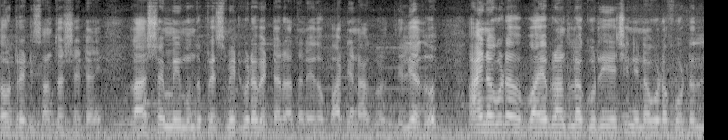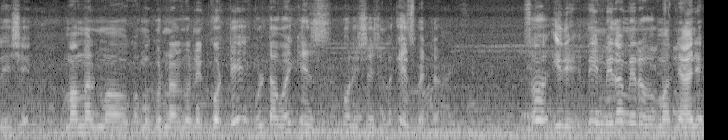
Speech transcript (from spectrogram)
తౌటిరెడ్డి సంతోష్ రెడ్డి అని. లాస్ట్ టైం మీ ముందు ప్రెస్ మీట్ కూడా పెట్టారు అతను ఏదో పార్టీ నాకు తెలియదు. ఆయన కూడా భయభ్రాంతులకు గురి చేసి నిన్న కూడా ఫోటోలు తీసి మమ్మల్ని మా ఒక ముగ్గురు నలుగురిని కొట్టి ఉల్టా పోయి కేసు పోలీస్ స్టేషన్లో కేసు పెట్టారు. సో ఇది దీని మీద మీరు మాకు న్యాయం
